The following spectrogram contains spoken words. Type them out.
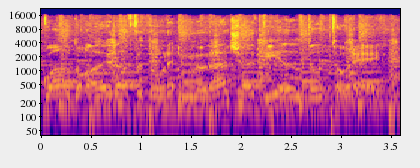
Quando hai raffreddore un'arancia via il dottore.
